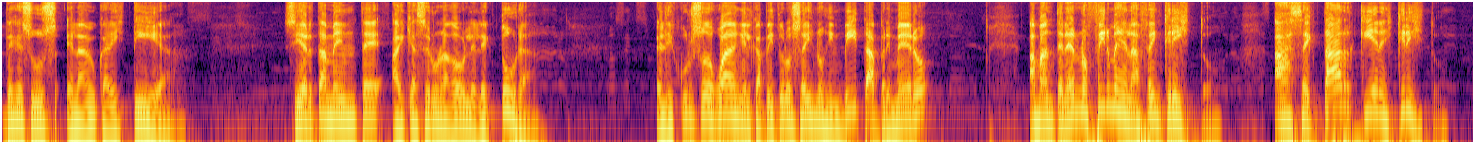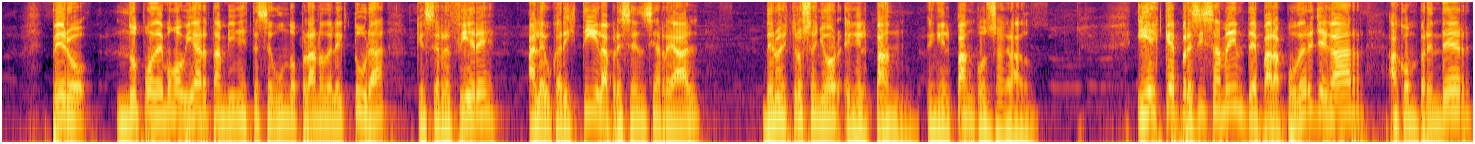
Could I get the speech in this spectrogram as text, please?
de Jesús en la Eucaristía. Ciertamente hay que hacer una doble lectura. El discurso de Juan en el capítulo 6 nos invita primero a mantenernos firmes en la fe en Cristo, a aceptar quién es Cristo. Pero no podemos obviar también este segundo plano de lectura que se refiere a la Eucaristía y la presencia real de nuestro Señor en el pan, en el pan consagrado. Y es que precisamente para poder llegar a comprender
